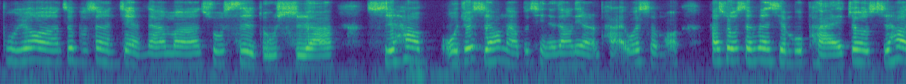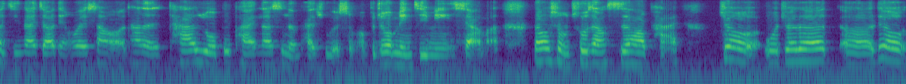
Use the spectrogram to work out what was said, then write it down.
不用啊，这不是很简单吗？出四读十啊，十号，我觉得十号拿不起那张恋人牌，为什么？他说身份先不排，就十号已经在焦点位上了，他能他如果不排，那是能排出个什么？不就明级明一下嘛？那为什么出张四号牌？就我觉得，呃，六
